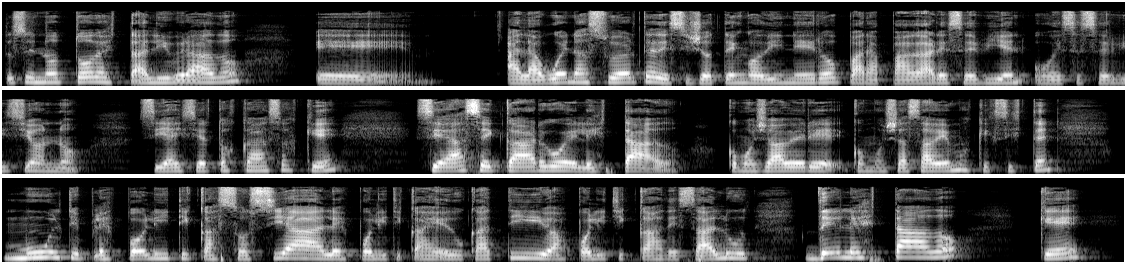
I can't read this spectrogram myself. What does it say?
Entonces no todo está librado eh, a la buena suerte de si yo tengo dinero para pagar ese bien o ese servicio, no. Si hay ciertos casos que se hace cargo el Estado, como ya, veré, como ya sabemos que existen múltiples políticas sociales, políticas educativas, políticas de salud del Estado que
